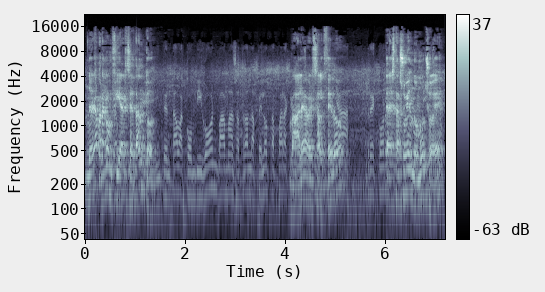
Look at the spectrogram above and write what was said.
No era para confiarse tanto. Vale, a ver, Salcedo. Está subiendo mucho, ¿eh?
